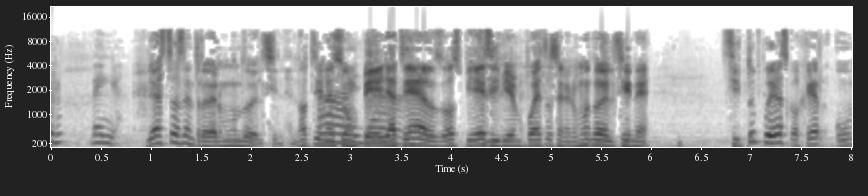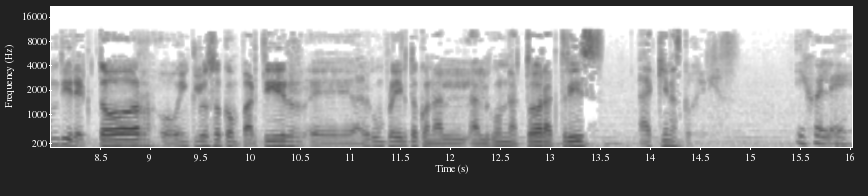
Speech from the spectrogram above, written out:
Venga. Ya estás dentro del mundo del cine, no tienes Ay, un pie, ya. ya. tienes los dos pies y bien puestos en el mundo del cine. Si tú pudieras coger un director o incluso compartir eh, algún proyecto con al- algún actor, actriz, ¿a quién escogerías? Híjole.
